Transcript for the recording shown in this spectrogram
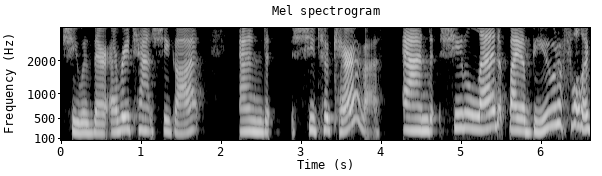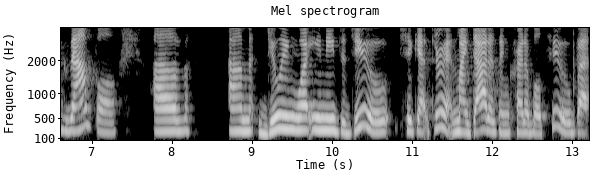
she was there every chance she got and she took care of us. And she led by a beautiful example of um, doing what you need to do to get through it. And my dad is incredible too but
